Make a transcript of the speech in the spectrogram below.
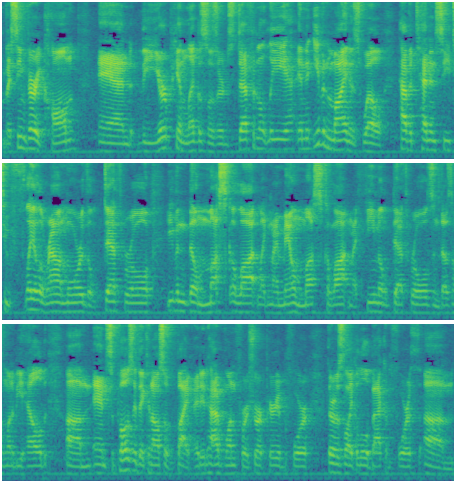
they seem very calm and the European legless lizards definitely, and even mine as well, have a tendency to flail around more. They'll death roll, even they'll musk a lot. Like my male musks a lot, my female death rolls and doesn't want to be held. Um, and supposedly they can also bite. I did have one for a short period before there was like a little back and forth. Um,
